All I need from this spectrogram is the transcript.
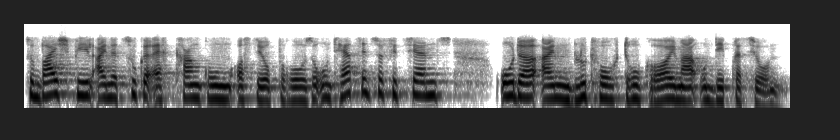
Zum Beispiel eine Zuckererkrankung, Osteoporose und Herzinsuffizienz oder ein Bluthochdruck, Rheuma und Depression.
